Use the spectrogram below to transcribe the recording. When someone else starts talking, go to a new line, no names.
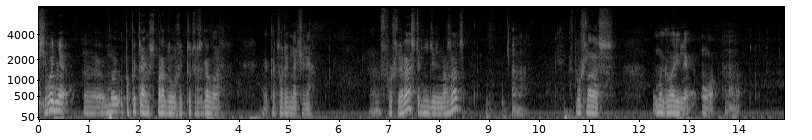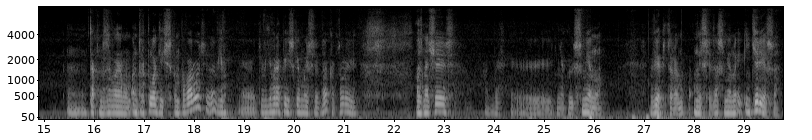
Сегодня э, мы попытаемся продолжить тот разговор, который начали э, в прошлый раз, три недели назад. Э, в прошлый раз мы говорили о так называемом антропологическом повороте да, в, в европейской мысли, да, который означает как бы, э, некую смену вектора мысли, да, смену интереса.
